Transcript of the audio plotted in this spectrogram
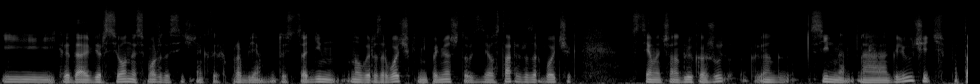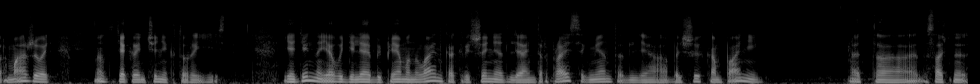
и когда версионность может достичь некоторых проблем. То есть один новый разработчик не поймет, что сделал старый разработчик, система начинает глюкажу, сильно а, глючить, подтормаживать. Ну, это те ограничения, которые есть. И отдельно я выделяю BPM Online как решение для enterprise сегмента, для больших компаний, это достаточно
